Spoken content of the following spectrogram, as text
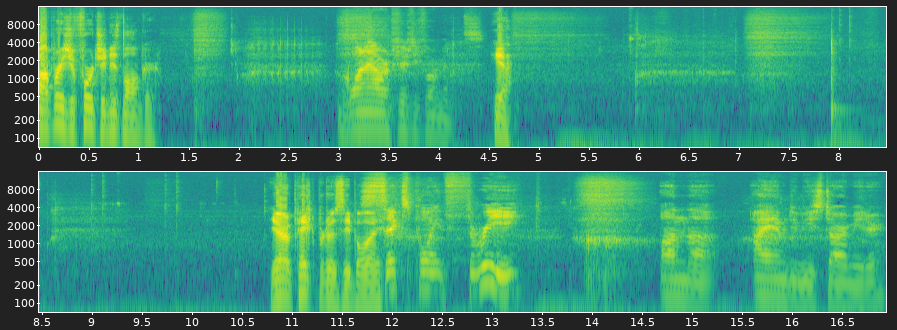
Operation Fortune is longer. One hour and 54 minutes. Yeah. You're a pick, Brucey boy. 6.3 on the IMDb star meter.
